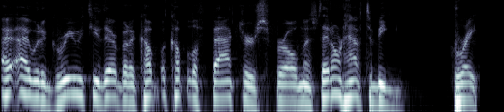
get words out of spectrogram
I, I, would agree with you there, but a couple a couple of factors for Ole Miss. They don't have to be great.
